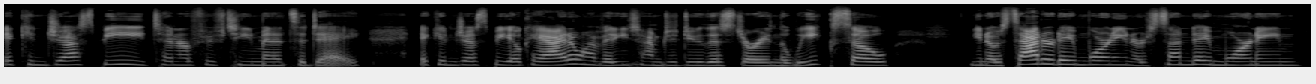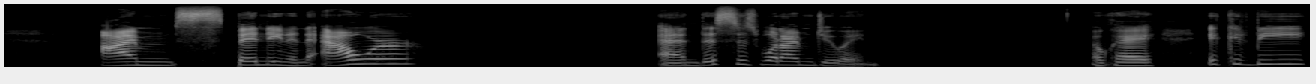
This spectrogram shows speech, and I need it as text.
It can just be 10 or 15 minutes a day. It can just be, okay, I don't have any time to do this during the week. So, you know, Saturday morning or Sunday morning, I'm spending an hour and this is what I'm doing. Okay. It could be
